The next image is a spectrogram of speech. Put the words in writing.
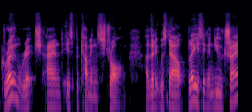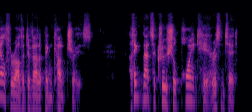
grown rich, and is becoming strong, and that it was now blazing a new trail for other developing countries. I think that's a crucial point here, isn't it?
